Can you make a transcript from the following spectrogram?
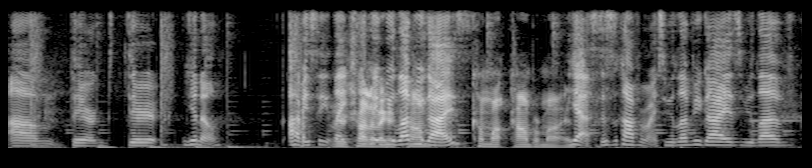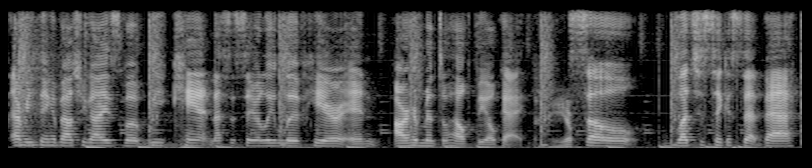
Um, they're they're you know obviously They're like trying to okay, make we love you guys. com- compromise. Yes, this is a compromise. We love you guys. We love everything about you guys, but we can't necessarily live here and our mental health be okay. Yep. So let's just take a step back,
